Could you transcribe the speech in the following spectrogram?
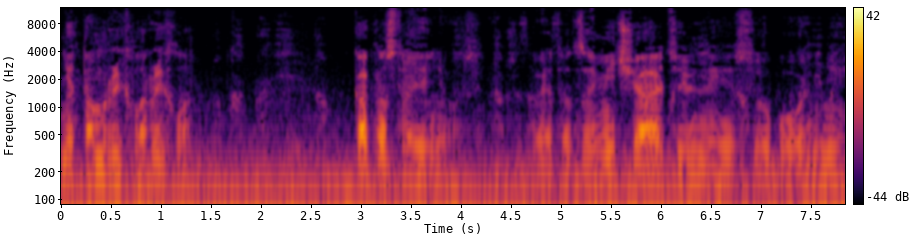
Нет, там рыхло, рыхло. Как настроение у вас? В этот замечательный субботний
